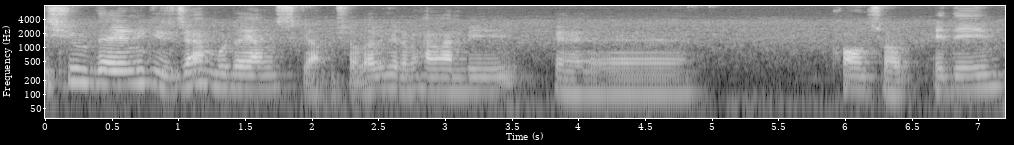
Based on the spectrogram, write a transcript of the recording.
Issue değerini gireceğim. Burada yanlışlık yapmış olabilirim. Hemen bir eee kontrol edeyim.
